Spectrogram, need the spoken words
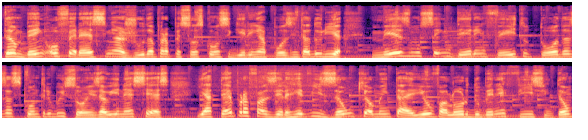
também oferecem ajuda para pessoas conseguirem aposentadoria, mesmo sem terem feito todas as contribuições ao INSS e até para fazer revisão que aumentaria o valor do benefício. Então,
